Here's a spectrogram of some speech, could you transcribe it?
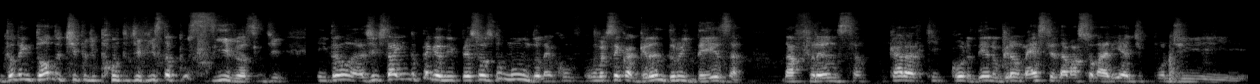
Então tem todo tipo de ponto de vista possível, assim, de... Então a gente está indo pegando em pessoas do mundo, né? Conversei com a grande druideza da França, o cara que coordena o grão-mestre da maçonaria de, de,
